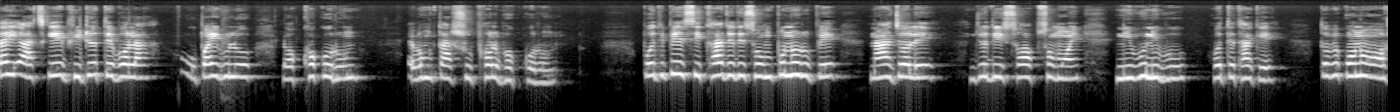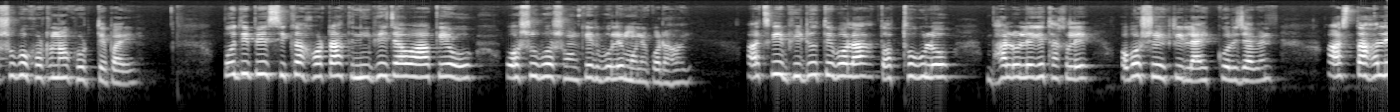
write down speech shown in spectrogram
তাই আজকে ভিডিওতে বলা উপায়গুলো লক্ষ্য করুন এবং তার সুফল ভোগ করুন। প্রদীপের শিখা যদি সম্পূর্ণরূপে না জ্বলে, যদি সব সময় নিবু নিভু হতে থাকে, তবে কোনো অশুভ ঘটনা ঘটতে পারে। প্রদীপের শিখা হঠাৎ নিভে যাওয়াকেও অশুভ সংকেত বলে মনে করা হয়। আজকে ভিডিওতে বলা তথ্যগুলো ভালো লেগে থাকলে অবশ্যই একটি লাইক করে যাবেন। আজ তাহলে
